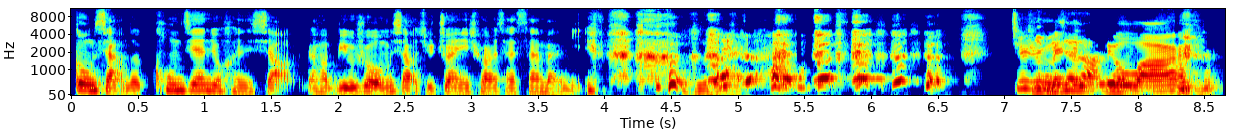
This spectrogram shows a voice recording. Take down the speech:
共享的空间就很小。然后比如说我们小区转一圈儿才三百米，就是没法遛弯儿。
